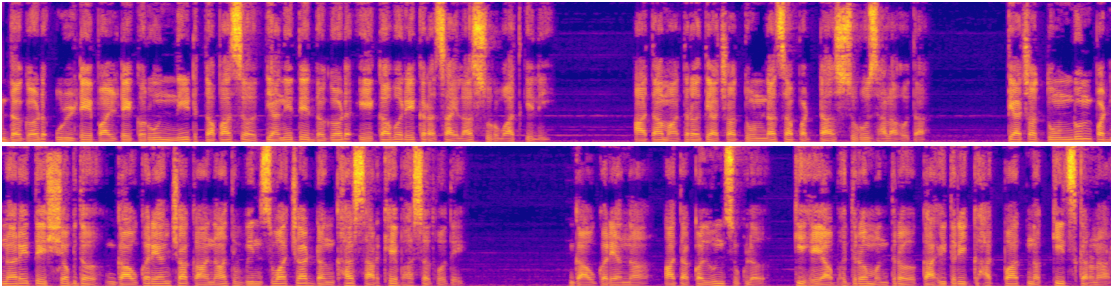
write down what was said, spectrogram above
दगड उलटे पालटे करून नीट तपासत त्याने ते दगड एकावर एक रचायला सुरुवात केली. आता मात्र त्याच्या तोंडाचा पट्टा सुरू झाला होता. त्याच्या तोंडून पडणारे ते शब्द गावकऱ्यांच्या कानात विंचवाच्या डंखासारखे भासत होते. गावकऱ्यांना आता कळून चुकलं की हे अभद्र मंत्र काहीतरी घातपात नक्कीच करणार.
